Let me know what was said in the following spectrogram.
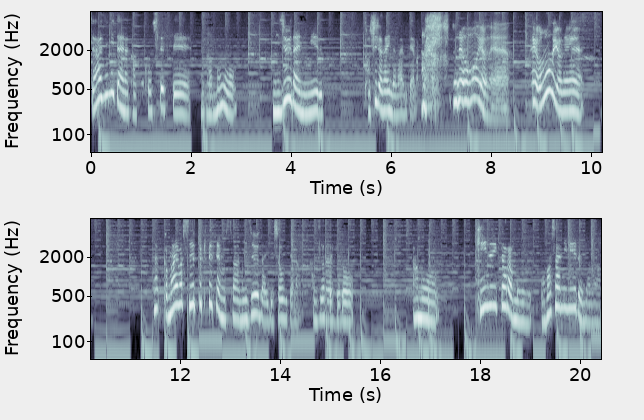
ジャージみたいな格好してて、なんかもう20代に見える年じゃないんだなみたいな。あ、それ思うよね。え、思うよね。なんか前はスウェット着ててもさ、20代でしょみたいな感じだったけど、あ、もう気抜いたらもうおばさんに見えるんだな、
